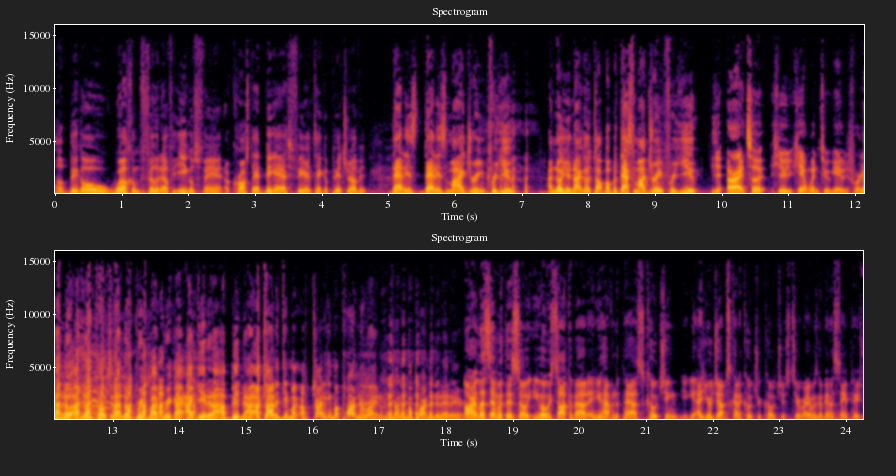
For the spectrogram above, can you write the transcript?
a big old welcome Philadelphia Eagles fan across that big ass sphere and take a picture of it that is that is my dream for you. I know you're not going to talk about, but that's my dream for you. Yeah, all right, so Hugh, you can't win two games before you. I know, win. I know, coach, and I know brick by brick. I, I get it. I, have been there. I, am trying to get my, I'm trying to get my partner right. I'm trying to get my partner to that area. All right, let's end with this. So you always talk about, and you have in the past, coaching. Your job is kind of coach your coaches too, right? Everyone's gonna be on the same page.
